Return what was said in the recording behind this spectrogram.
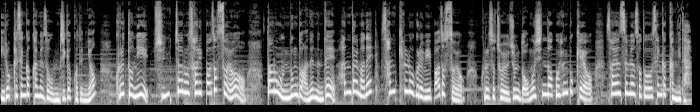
이렇게 생각하면서 움직였거든요. 그랬더니 진짜로 살이 빠졌어요. 따로 운동도 안 했는데 한 달 만에 3kg이 빠졌어요. 그래서 저 요즘 너무 신나고 행복해요. 사연 쓰면서도 생각합니다.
